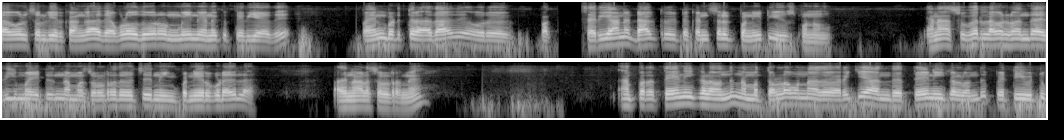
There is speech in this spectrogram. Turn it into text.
தகவல் சொல்லியிருக்காங்க. அது எவ்வளோ தூரம் உண்மைன்னு எனக்கு தெரியாது. பயன்படுத்துகிற அதாவது ஒரு பக் சரியான டாக்டர்கிட்ட கன்சல்ட் பண்ணிவிட்டு யூஸ் பண்ணணும். ஏன்னா சுகர் லெவல் வந்து அதிகமாயிட்டுன்னு நம்ம சொல்றத வச்சு நீங்க பண்ணிட கூடாதுல்ல அதனால சொல்றேன்னு அப்புற தேனீக்கள வந்து நம்ம தொல்ல பண்ணாத வரைக்கு அந்த தேனீக்கள் வந்து பெட்டிய விட்டு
